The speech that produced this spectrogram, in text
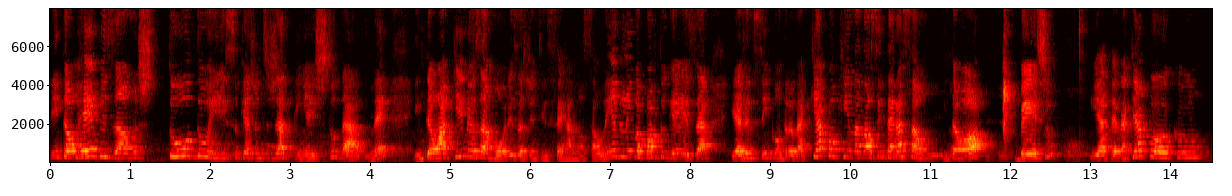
Então, revisamos tudo isso que a gente já tinha estudado, né? Então, aqui, meus amores, a gente encerra a nossa aulinha de língua portuguesa e a gente se encontra daqui a pouquinho na nossa interação. Então, ó, beijo e até daqui a pouco!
